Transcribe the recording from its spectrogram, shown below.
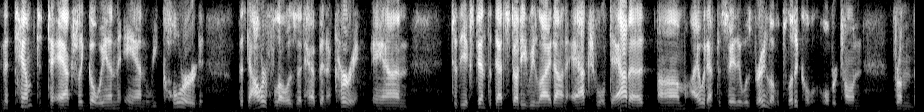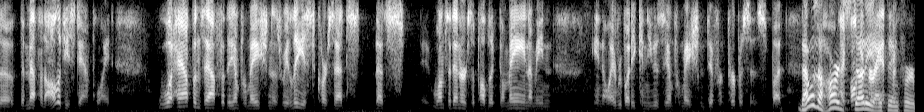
an attempt to actually go in and record the dollar flows that have been occurring and to the extent that that study relied on actual data, um, I would have to say there was very little political overtone from the, the methodology standpoint. What happens after the information is released? Of course, that's that's once it enters the public domain. I mean, you know, everybody can use the information for different purposes. But That was a hard I study, I think, for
